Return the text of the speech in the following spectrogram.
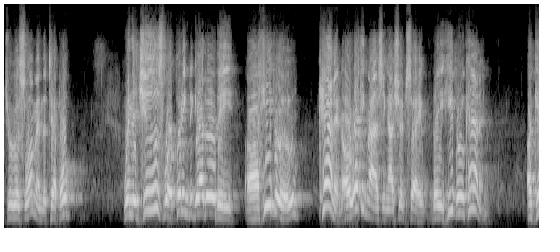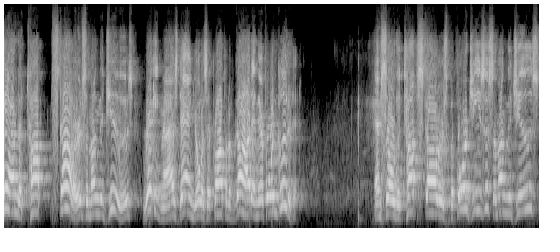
Jerusalem and the temple, when the Jews were putting together the uh, Hebrew canon, or recognizing, I should say, the Hebrew canon. Again, the top scholars among the Jews recognized Daniel as a prophet of God and therefore included it. And so the top scholars before Jesus among the Jews,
